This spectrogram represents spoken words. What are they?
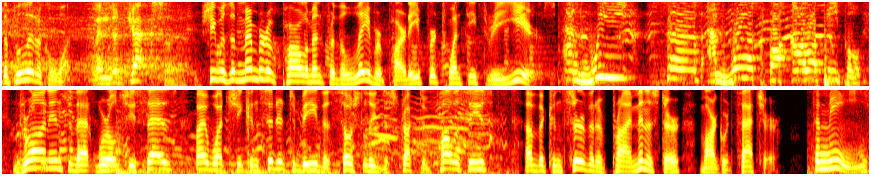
the political one. Glenda Jackson. She was a member of parliament for the Labour Party for 23 years. And we serve and work for our people. Drawn into that world, she says, by what she considered to be the socially destructive policies of the Conservative Prime Minister, Margaret Thatcher. For me,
